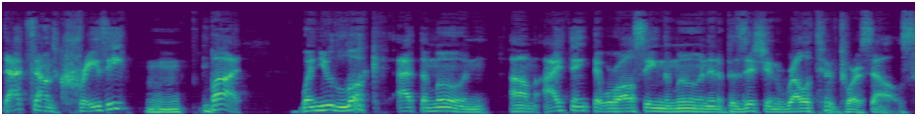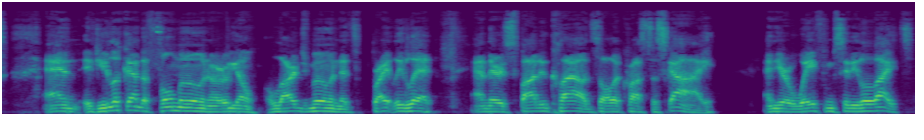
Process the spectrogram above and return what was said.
That sounds crazy, mm-hmm. but when you look at the moon, um, I think that we're all seeing the moon in a position relative to ourselves. And if you look at a full moon or, you know, a large moon that's brightly lit and there's spotted clouds all across the sky and you're away from city lights,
